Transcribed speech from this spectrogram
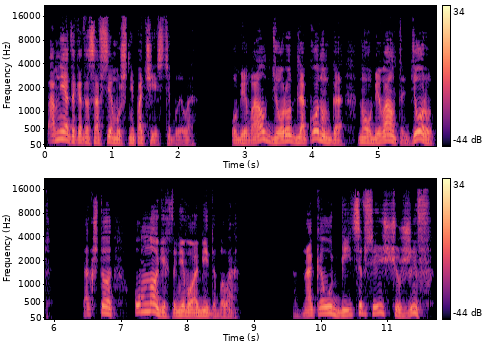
По мне так это совсем уж не по чести было. Убивал Дерут для конунга, но убивал-то Дерут. Так что У многих на него обида была. Однако убийца все еще жив,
